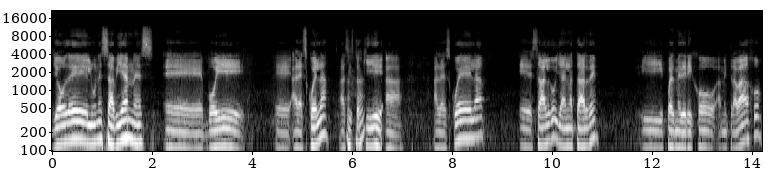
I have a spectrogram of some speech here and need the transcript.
Yo de lunes a viernes eh, voy eh, a la escuela, asisto Ajá. aquí a, a la escuela, eh, salgo ya en la tarde y pues me dirijo a mi trabajo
